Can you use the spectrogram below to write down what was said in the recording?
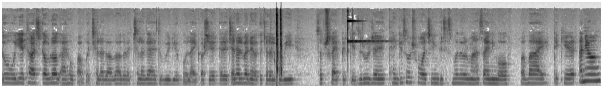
तो ये था आज का व्लॉग आई होप आपको अच्छा लगा होगा। अगर अच्छा लगा है तो वीडियो को लाइक और शेयर करें। चैनल बने हो तो चैनल को भी सब्सक्राइब करके ज़रूर जाएँ। Thank you so much for watching this is Madhu Verma signing off bye bye take care अन्योंग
